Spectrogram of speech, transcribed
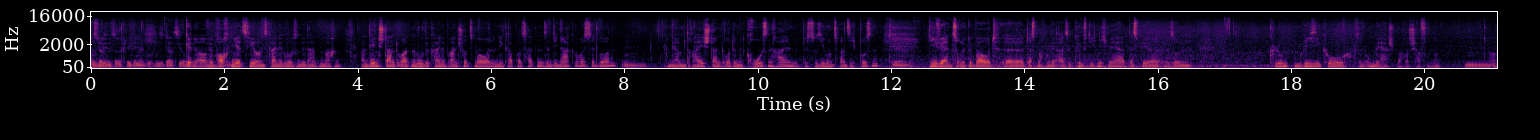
also da wir, sind sie natürlich in einer guten Situation. Genau, wir brauchten jetzt hier uns keine großen Gedanken machen. An den Standorten, wo wir keine Brandschutzmauern in den Carports hatten, sind die nachgerüstet worden. Wir haben drei Standorte mit großen Hallen mit bis zu 27 Bussen. Die werden zurückgebaut. Äh, Das machen wir also künftig nicht mehr, dass wir so ein Klumpenrisiko, so ein unbeherrschbares schaffen. Ne? Ja.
